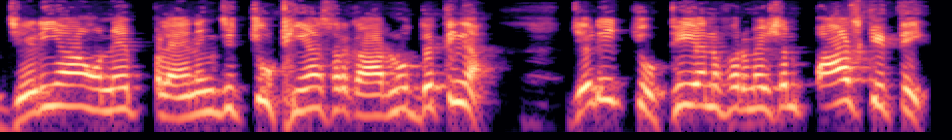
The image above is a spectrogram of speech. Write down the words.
ਜਿਹੜੀਆਂ ਉਹਨੇ ਪਲੈਨਿੰਗ 'ਚ ਝੂਠੀਆਂ ਸਰਕਾਰ ਨੂੰ ਦਿੱਤੀਆਂ ਜਿਹੜੀ ਝੂਠੀ ਇਨਫੋਰਮੇਸ਼ਨ ਪਾਸ ਕੀਤੀ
